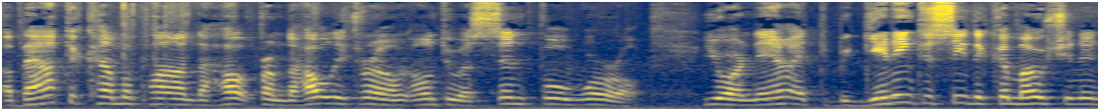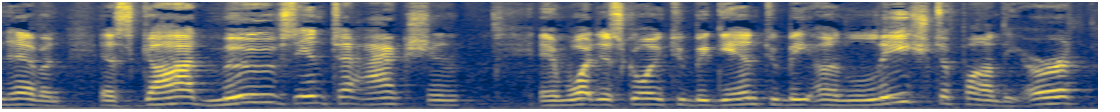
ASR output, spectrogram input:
about to come upon the ho- from the holy throne onto a sinful world. You are now at the beginning to see the commotion in heaven as God moves into action and what is going to begin to be unleashed upon the earth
